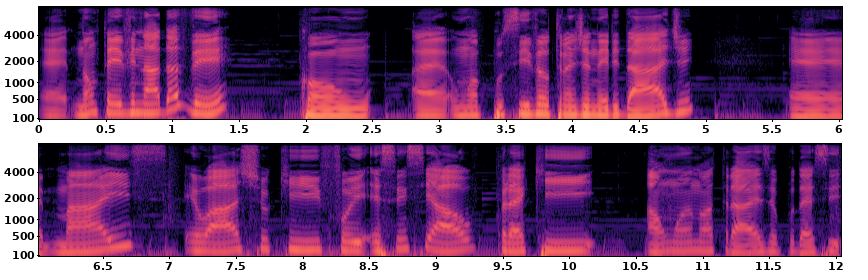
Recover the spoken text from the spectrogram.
É, não teve nada a ver com é, uma possível transgeneridade, é, mas eu acho que foi essencial para que há um ano atrás eu pudesse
